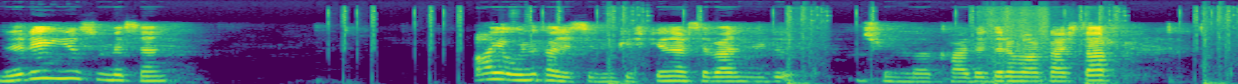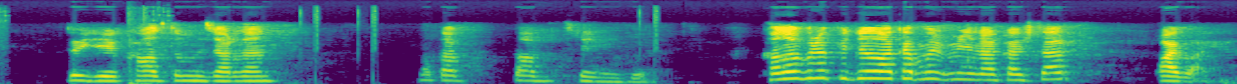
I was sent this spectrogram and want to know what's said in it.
Nereye gidiyorsun be sen? Ay oyunu kaydetseydim keşke. Neyse ben video şimdi kaydederim arkadaşlar. Videoyu kaldığımız yerden hatta daha bitirelim diyor. Kanala abone like atmayı unutmayın arkadaşlar. Bay bay.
